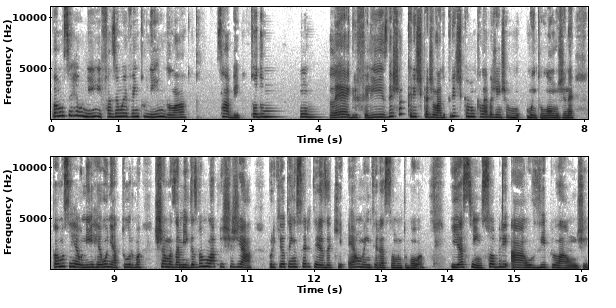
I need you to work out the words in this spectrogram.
Vamos se reunir, fazer um evento lindo lá, sabe? Todo mundo mundo alegre, feliz, deixa a crítica de lado. Crítica nunca leva a gente muito longe, né? Vamos se reunir, reúne a turma, chama as amigas, vamos lá prestigiar, porque eu tenho certeza que é uma interação muito boa. E assim, sobre a, o VIP Lounge,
